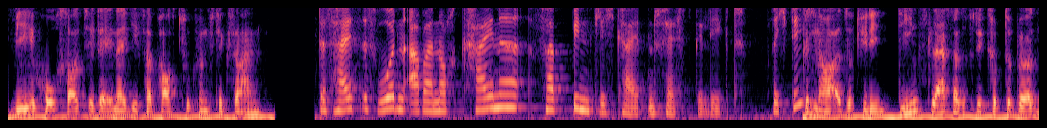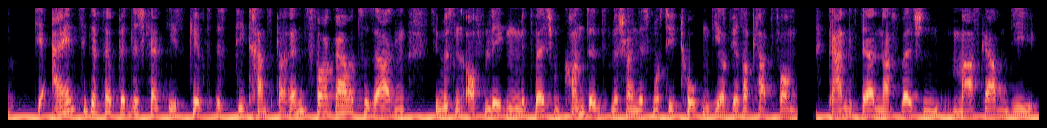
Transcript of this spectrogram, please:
wie hoch sollte der Energieverbrauch zukünftig sein. Das heißt, es wurden aber noch keine Verbindlichkeiten festgelegt. Richtig? Genau, also für die Dienstleister, also für die Kryptobörsen, die einzige Verbindlichkeit, die es gibt, ist die Transparenzvorgabe zu sagen, sie müssen offenlegen, mit welchem Konsensmechanismus die Token, die auf ihrer Plattform gehandelt werden, nach welchen Maßgaben die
